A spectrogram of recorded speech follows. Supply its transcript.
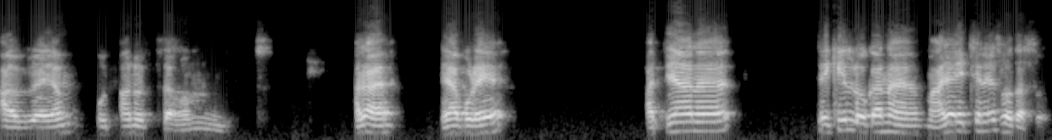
अव्ययम उत- अनुत्तमम। आता यापुढे अज्ञान देखील लोकांना माझ्या इच्छेनेच होत असतो.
